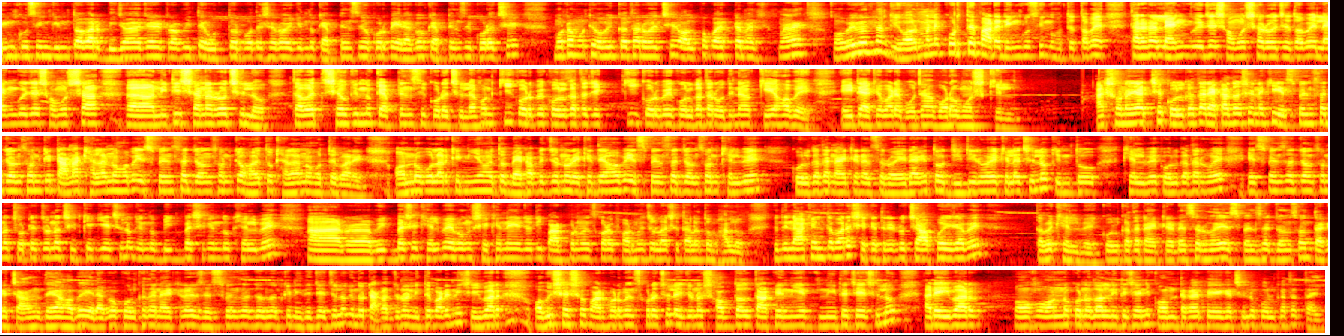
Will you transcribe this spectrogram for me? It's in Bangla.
রিঙ্কু সিং কিন্তু আবার বিজয় হাজারে ট্রফিতে উত্তরপ্রদেশের হয়ে কিন্তু ক্যাপ্টেন্সিও করবে। এর আগেও ক্যাপ্টেন্সি করেছে। মোটামুটি অভিজ্ঞতা রয়েছে অল্প কয়েকটা ম্যাচ মানে অভিজ্ঞতা কি অল মানে করতে পারে, রিঙ্কু সিং হতে, তবে তার একটা ল্যাঙ্গুয়েজের সমস্যা রয়েছে, তবে ল্যাঙ্গুয়েজের সমস্যা নীতিশ রানারও ছিল, তবে সেও কিন্তু ক্যাপ্টেন্সি করেছিল। এখন কি করবে কলকাতা, যে কি করবে কলকাতার অধিনায়ক কে হবে, এইটা একেবারে বোঝা বড় মুশকিল। আর শোনা যাচ্ছে কলকাতার একাদশে নাকি স্পেন্সার জনসনকে টানা খেলানো হবে। স্পেন্সার জনসনকে হয়তো খেলানো হতে পারে। অন্য বোলারকে নিয়ে হয়তো ব্যাকআপের জন্য রেখে দেওয়া হবে। স্পেন্সার জনসন খেলবে কলকাতা নাইট রাইডার্সের হয়ে। এর আগে তো জিটির হয়ে খেলেছিল, কিন্তু খেলবে কলকাতার হয়ে। স্পেন্সার জনসনের চোটের জন্য ছিটকে গিয়েছিল, কিন্তু বিগ ব্যাশে কিন্তু খেলবে। আর বিগ ব্যাশে খেলবে এবং সেখানে যদি পারফরমেন্স করে ফর্মে চলে আসে, তাহলে তো ভালো। যদি না খেলতে পারে, সেক্ষেত্রে একটু চাপ হয়ে যাবে। তবে খেলবে। কলকাতা নাইট রাইডার্সের হয়ে স্পেন্সার জনসন তাকে চান্স দেওয়া হবে। এর আগেও কলকাতা নাইট রাইডার্স স্পেন্সার জনসনকে নিতে চেয়েছিল, কিন্তু টাকার জন্য নিতে পারেনি। সেইবার অবিশ্বাস্য পারফরমেন্স করেছিল, এই জন্য সব দল তাকে নিয়ে নিতে চেয়েছিল। আর এইবার অন্য কোনো দল নিতে চায়নি, কম টাকায় পেয়ে গেছিল কলকাতা, তাই।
